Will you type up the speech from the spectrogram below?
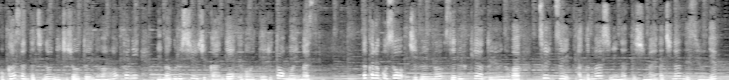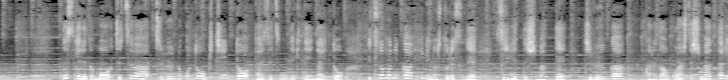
お母さんたちの日常というのは本当に目まぐるしい時間で動いていると思います。だからこそ自分のセルフケアというのはついつい後回しになってしまいがちなんですよね。ですけれども実は自分のことをきちんと大切にできていないといつの間にか日々のストレスですり減ってしまって自分が体を壊してしまったり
